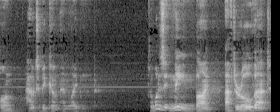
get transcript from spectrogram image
on how to become enlightened. And what does it mean by after all that?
